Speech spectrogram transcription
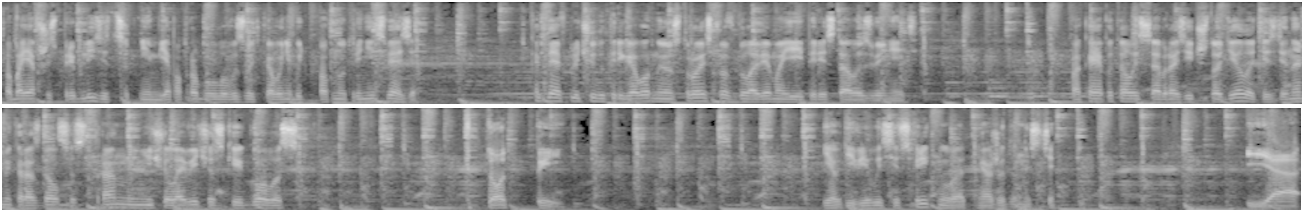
Побоявшись приблизиться к ним, я попробовала вызвать кого-нибудь по внутренней связи. Когда я включила переговорное устройство, в голове моей перестало звенеть. Пока я пыталась сообразить, что делать, из динамика раздался странный нечеловеческий голос. «Кто ты?» Я удивилась и вскрикнула от неожиданности. «Я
